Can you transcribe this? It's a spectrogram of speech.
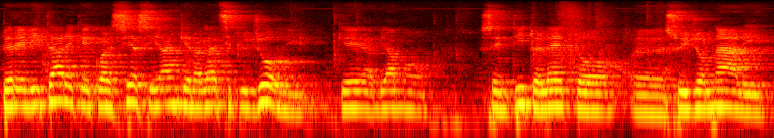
per evitare che qualsiasi anche ragazzi più giovani che abbiamo sentito e letto eh, sui giornali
